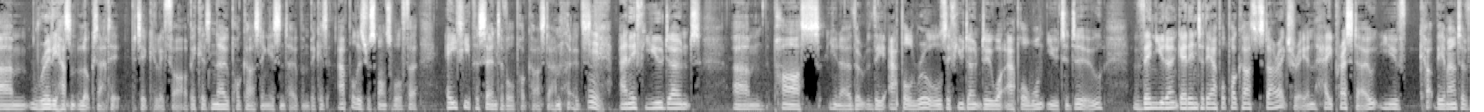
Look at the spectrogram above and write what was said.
um, really hasn't looked at it particularly far because no, podcasting isn't open because Apple is responsible for 80% of all podcast downloads. And if you don't um, pass, you know, the the Apple rules, if you don't do what Apple want you to do, then you don't get into the Apple Podcasts directory. And hey presto, you've cut the amount of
